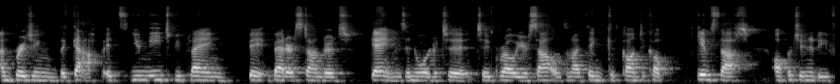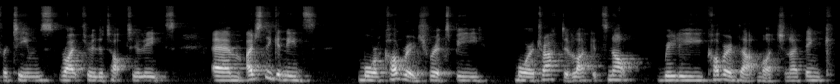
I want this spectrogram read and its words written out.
and bridging the gap, it's you need to be playing better standard games in order to to grow yourselves. And I think the Conti Cup gives that opportunity for teams right through the top two leagues. Um, I just think it needs more coverage for it to be more attractive. Like it's not really covered that much, and I think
